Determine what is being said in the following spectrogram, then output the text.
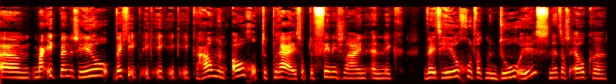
Um, maar ik ben dus heel, weet je, ik, ik, ik, ik, ik hou mijn oog op de prijs, op de finishlijn. En ik weet heel goed wat mijn doel is. Net als elke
